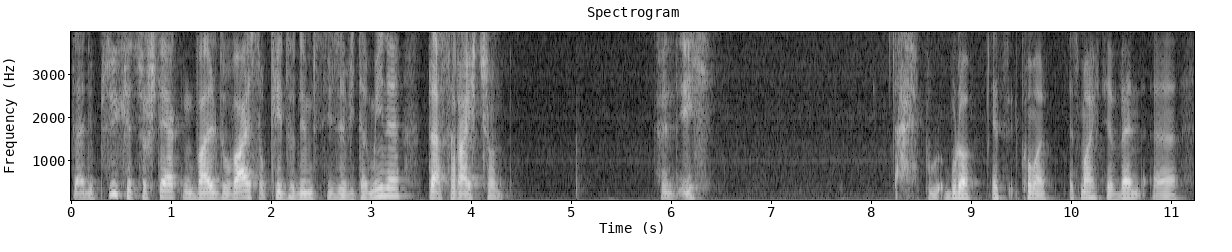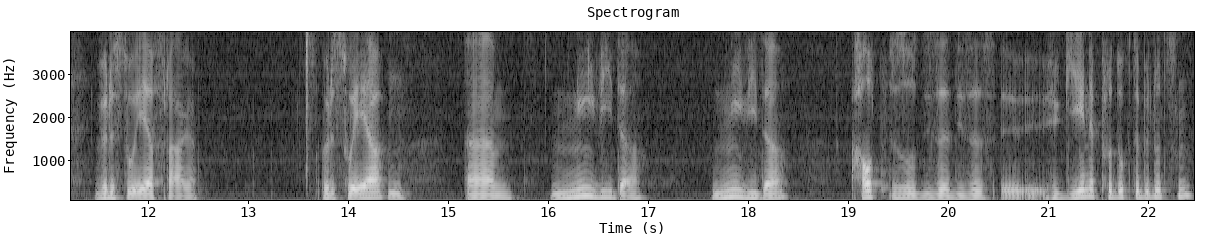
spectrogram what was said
deine Psyche zu stärken, weil du weißt, okay, du nimmst diese Vitamine, das reicht schon. Finde ich. Bruder, jetzt guck mal, jetzt mache ich dir, wenn, äh, würdest du eher Frage, würdest du eher hm. ähm, nie wieder, nie wieder Haut so diese dieses äh, Hygieneprodukte benutzen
